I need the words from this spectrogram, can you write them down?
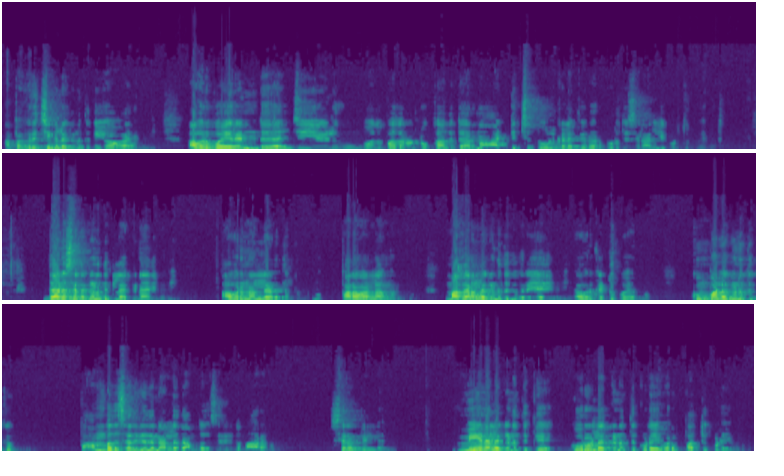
அப்ப விருச்சிக லக்னத்துக்கு யோகாதிபதி. அவர் போய் ரெண்டு அஞ்சு ஏழு ஒன்பது பதினொன்று உட்காந்துட்டாருன்னா அடிச்சு தூள் கிளப்பிடுவார் குரு திசையில் அள்ளி கொடுத்துட்டு போயிடுவார். தனுசு லக்னத்துக்கு லக்னாதிபதி. அவர் நல்ல இடத்துல இருக்கணும். பரவாயில்லாம இருக்கும். மகர லக்னத்துக்கு விரையாதிபதி. அவர் கெட்டு போயிடணும் கும்ப லக்னத்துக்கு ஐம்பது சதவீதம் நல்லது ஐம்பது சதவீதம் மாறணும். சிறப்பில்லை. மீன லக்னத்துக்கு குரு லக்னத்துக்குடையவரும் பத்துக்குடையவரும்.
